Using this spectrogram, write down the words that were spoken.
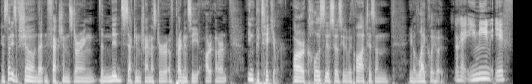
And studies have shown that infections during the mid second trimester of pregnancy are, are, in particular, are closely associated with autism, you know, likelihood. Okay, you mean if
